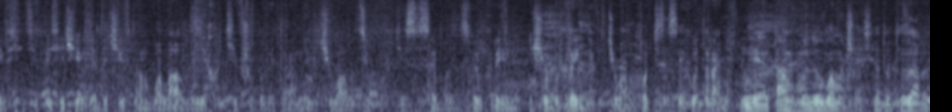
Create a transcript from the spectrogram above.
і всі ці тисячі глядачів там валали. Я хотів, щоб ветерани відчували цю гордість за себе, за свою країну, і щоб країна відчувала гордість за своїх ветеранів. Не там в минулому часі, а тут і зараз.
